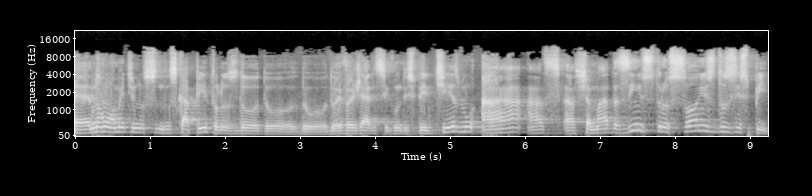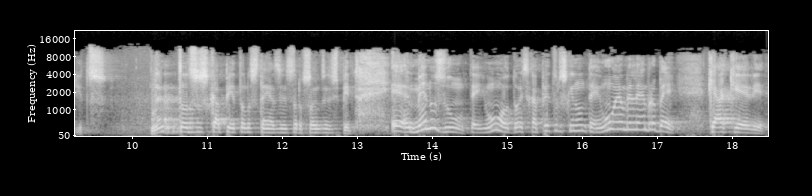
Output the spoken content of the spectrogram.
É, normalmente nos, nos capítulos do, do, do, do, Evangelho segundo o Espiritismo há as, as chamadas instruções dos Espíritos. Né? Todos os capítulos têm as instruções do Espírito. É, menos um, tem um ou dois capítulos que não tem. Um eu me lembro bem, que é aquele,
